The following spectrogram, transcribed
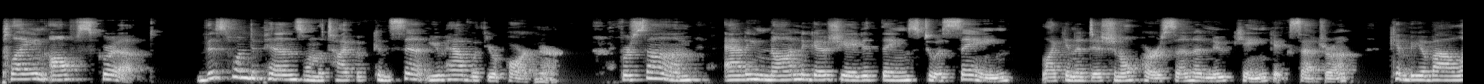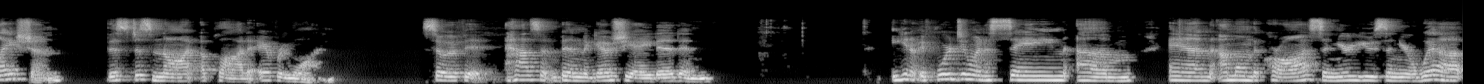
Playing off script. This one depends on the type of consent you have with your partner. For some, adding non negotiated things to a scene, like an additional person, a new kink, etc., can be a violation. This does not apply to everyone. So if it hasn't been negotiated and you know, if we're doing a scene um, and I'm on the cross and you're using your whip,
